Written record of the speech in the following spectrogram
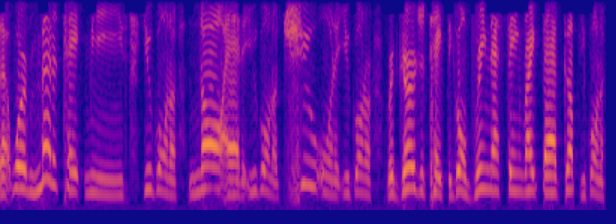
that word meditate means you're going to gnaw at it, you're going to chew on it, you're going to regurgitate, you're going to bring that thing right back up, you're going to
